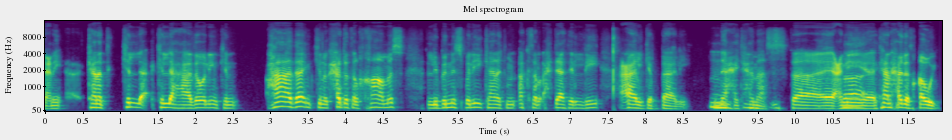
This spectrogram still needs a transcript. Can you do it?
يعني كانت كل كلها هذول يمكن هذا يمكن الحدث الخامس اللي بالنسبة لي كانت من أكثر الأحداث اللي عالقة ببالي من. ناحية حماس فيعني كان حدث قوي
